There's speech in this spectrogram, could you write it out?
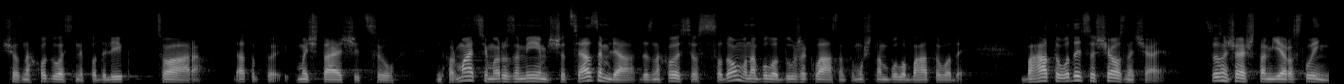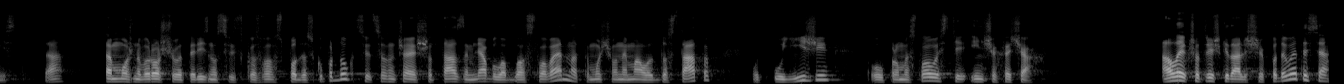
що знаходилась неподалік Цоара. Тобто, ми читаючи цю інформацію, ми розуміємо, що ця земля, де знаходиться Содом, вона була дуже класна, тому що там було багато води. Багато води це що означає? Це означає, що там є рослинність. Да? там можна вирощувати різну сільськогосподарську продукцію. Це означає, що та земля була благословенна, тому що вони мали достаток у їжі, у промисловості, інших речах. Але якщо трішки далі ще подивитися,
